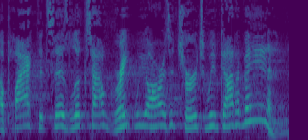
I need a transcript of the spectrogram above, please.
a plaque that says, looks how great we are as a church, we've got a van.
